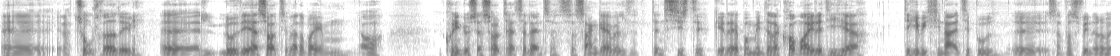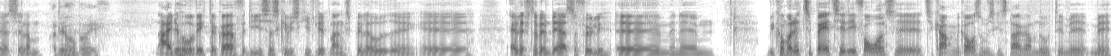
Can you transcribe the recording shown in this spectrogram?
øh, eller to tredjedel. Øh, Ludvig er solgt til Werder Bremen, og Cornelius er solgt til Atalanta. Så Sanka er vel den sidste, gætter jeg på, mindre der kommer et af de her, det kan vi ikke sige nej til bud, øh, som forsvinder nu her, selvom Og det håber vi ikke. Nej, det håber vi ikke, der gør, fordi så skal vi skifte lidt mange spillere ud, øh, alt efter hvem det er selvfølgelig. Øh, men øh, vi kommer lidt tilbage til det i forhold til, til kampen i går, som vi skal snakke om nu. Det med, med,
